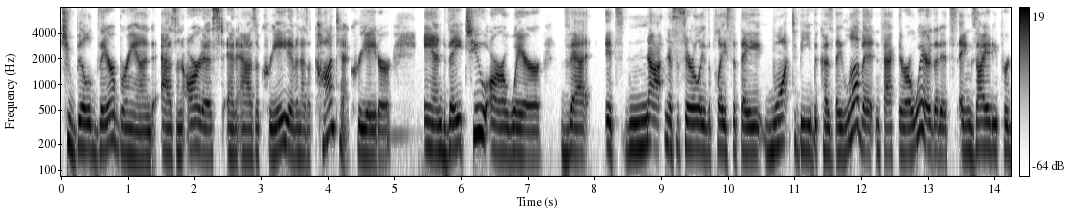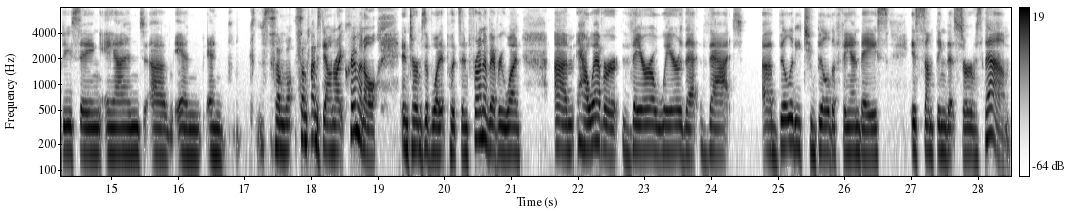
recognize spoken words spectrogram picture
to build their brand as an artist and as a creative and as a content creator. And they too are aware that it's not necessarily the place that they want to be because they love it. In fact, they're aware that it's anxiety producing and um, and and some sometimes downright criminal in terms of what it puts in front of everyone. Um, however, they're aware that that ability to build a fan base is something that serves them.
